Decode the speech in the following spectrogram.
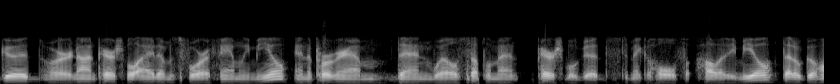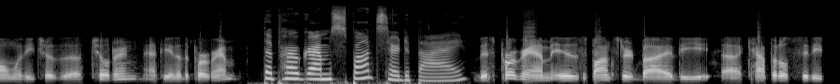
good or non perishable items for a family meal, and the program then will supplement perishable goods to make a whole holiday meal that'll go home with each of the children at the end of the program. The program sponsored by. This program is sponsored by the uh, Capital City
